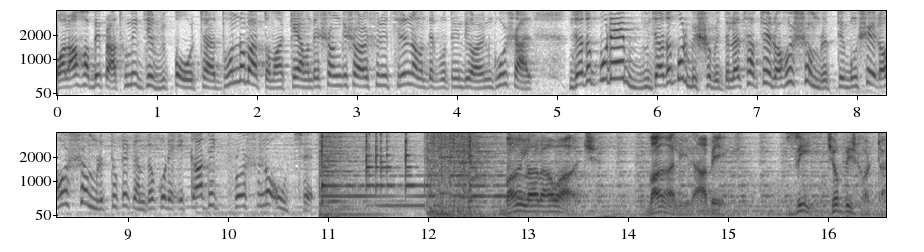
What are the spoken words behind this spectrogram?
বলা হবে প্রাথমিক যে রিপোর্ট? ধন্যবাদ তোমাকে। আমাদের সঙ্গে সরাসরি ছিলেন আমাদের প্রতিনিধি অয়ন ঘোষাল। যাদবপুরে, যাদবপুর বিশ্ববিদ্যালয় ছাত্রের রহস্য মৃত্যু এবং সেই রহস্য মৃত্যুকে কেন্দ্র করে একাধিক প্রশ্ন উঠছে। বাংলার আওয়াজ, বাঙালির আবেগ। জি, চব্বিশ ঘণ্টা।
